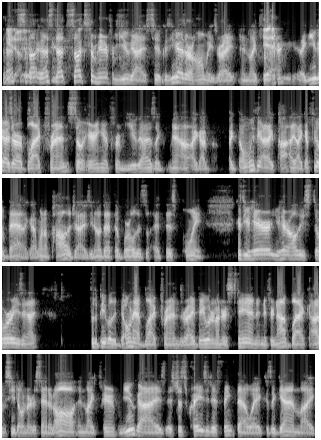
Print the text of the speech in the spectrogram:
That's you know? that's that sucks from hearing from you guys too, because you guys are homies, right? And like, yeah. hearing, like you guys are our black friends, so hearing it from you guys, like, man, like I, like the only thing I, I like, I feel bad. Like I want to apologize, you know, that the world is at this point, because you hear you hear all these stories, and I, for the people that don't have black friends, right, they wouldn't understand. And if you're not black, obviously you don't understand at all. And like hearing from you guys, it's just crazy to think that way. Because again, like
